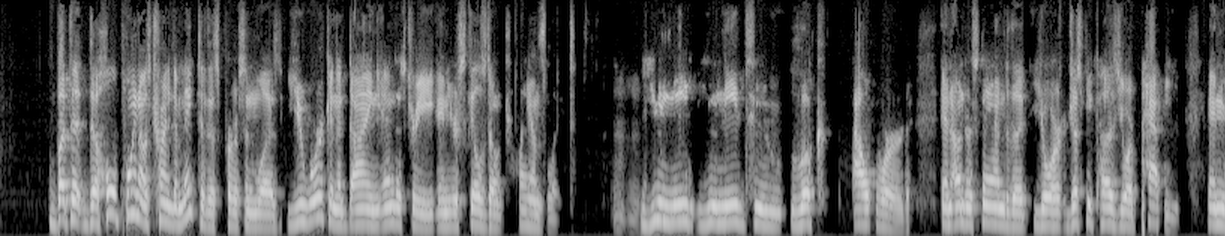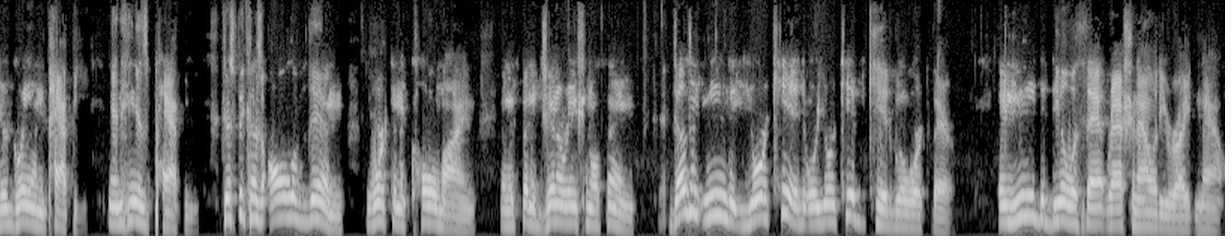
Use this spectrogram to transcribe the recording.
But the the whole point I was trying to make to this person was you work in a dying industry and your skills don't translate. Mm-mm. you need you need to look outward and understand that you're just because your pappy and your grandpappy and his pappy just because all of them worked in a coal mine and it's been a generational thing doesn't mean that your kid or your kid's kid will work there. And you need to deal with that rationality right now.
